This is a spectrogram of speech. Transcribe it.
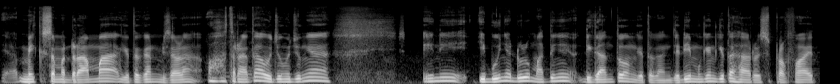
ya mix sama drama gitu kan. Misalnya oh ternyata ujung-ujungnya ini ibunya dulu matinya digantung gitu kan. Jadi mungkin kita harus provide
